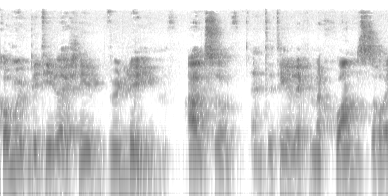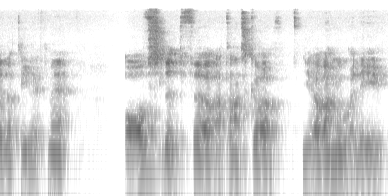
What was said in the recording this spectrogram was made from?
komma upp i tillräcklig volym. Alltså inte tillräckligt med chanser eller tillräckligt med avslut för att han ska göra mål i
